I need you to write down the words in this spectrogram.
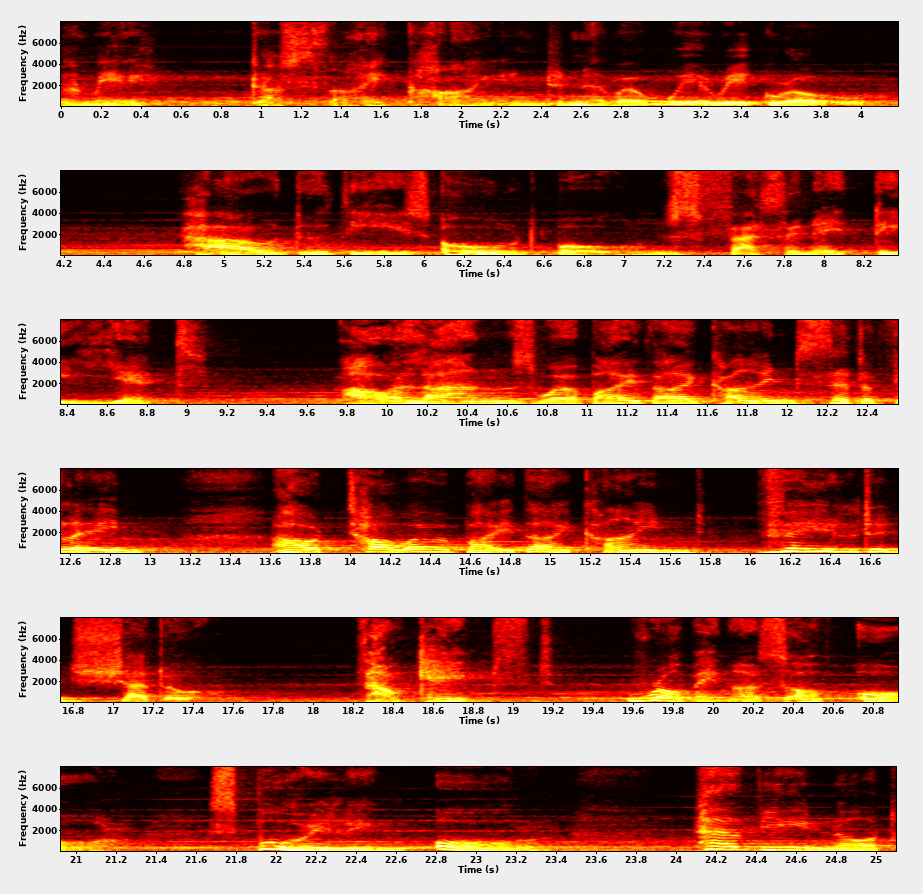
Tell me, does thy kind never weary grow? How do these old bones fascinate thee yet? Our lands were by thy kind set aflame, our tower by thy kind veiled in shadow. Thou camest, robbing us of all, spoiling all. Have ye not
